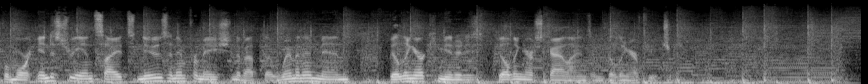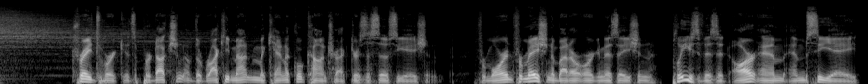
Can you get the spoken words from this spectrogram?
for more industry insights, news, and information about the women and men building our communities, building our skylines, and building our future. Tradeswork is a production of the Rocky Mountain Mechanical Contractors Association. For more information about our organization, please visit rmmca.org.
